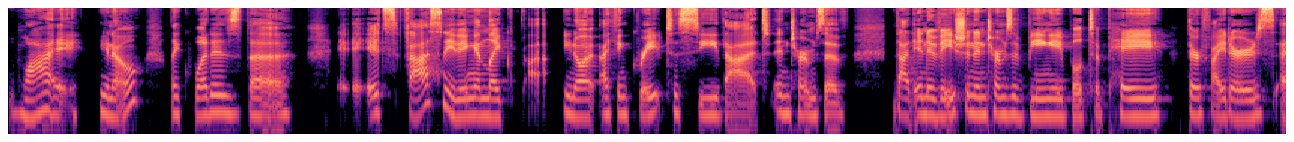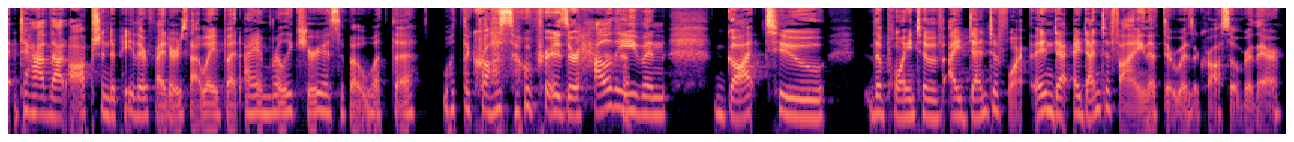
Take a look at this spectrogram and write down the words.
why, you know, like, what is the, it's fascinating. And, like, uh, you know, I think great to see that in terms of that innovation, in terms of being able to pay their fighters uh, to have that option to pay their fighters that way but i am really curious about what the what the crossover is or how they even got to the point of identifying identifying that there was a crossover there.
